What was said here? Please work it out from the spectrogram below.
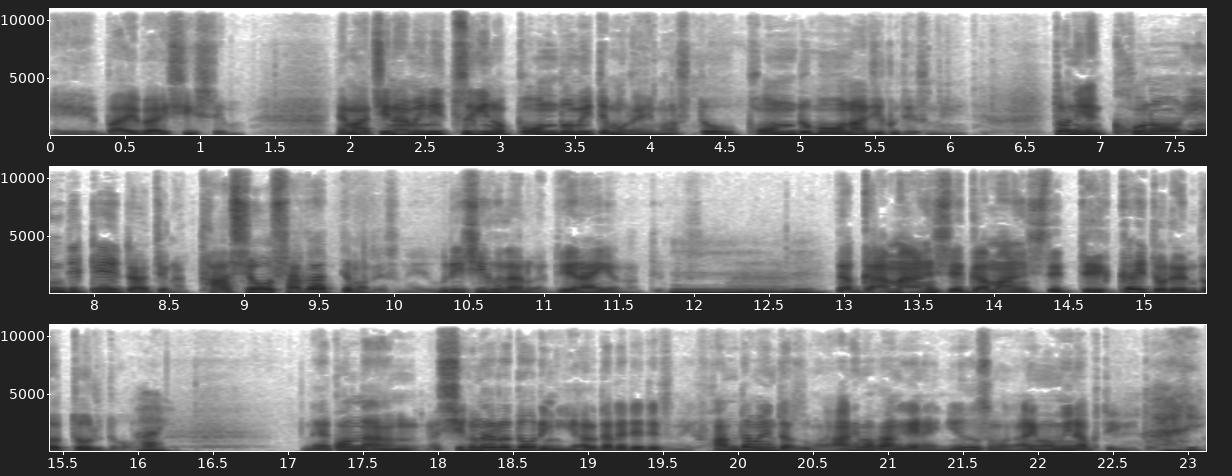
えー、売買システム。で、まあ、ちなみに次のポンド見てもらいますと、ポンドも同じくですね、とにかくこのインディケーターっていうのは多少下がってもですね、売りシグナルが出ないようになってるんです。だから我慢して我慢してでっかいトレンドを取ると。はい、で、こんなんシグナル通りにやるだけでですね、ファンダメンタルズも何も関係ない、ニュースも何も見なくていいと。はい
